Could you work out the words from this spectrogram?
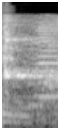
啊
